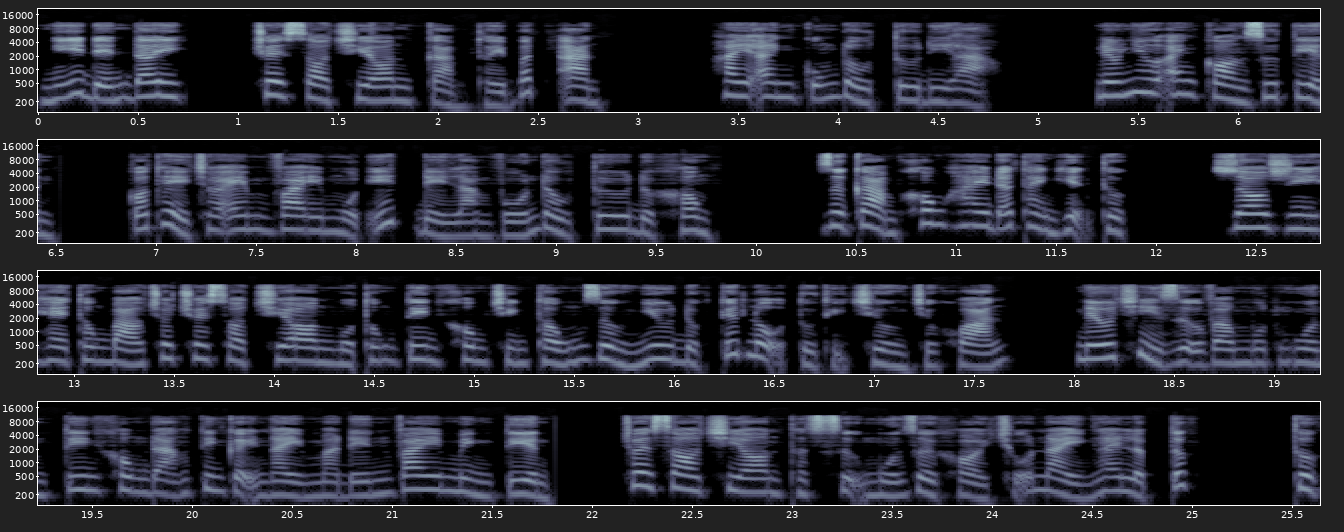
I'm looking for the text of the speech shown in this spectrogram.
Nghĩ đến đây, Choi So Cheon cảm thấy bất an. Hay anh cũng đầu tư đi ạ? À? Nếu như anh còn dư tiền, có thể cho em vay một ít để làm vốn đầu tư được không? Dự cảm không hay đã thành hiện thực. Do He thông báo cho Choi So Cheon một thông tin không chính thống dường như được tiết lộ từ thị trường chứng khoán. Nếu chỉ dựa vào một nguồn tin không đáng tin cậy này mà đến vay mình tiền, Choi So Cheon thật sự muốn rời khỏi chỗ này ngay lập tức. Thực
